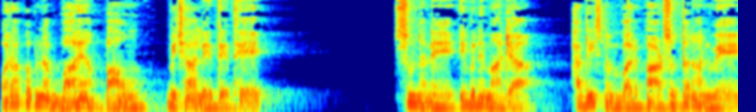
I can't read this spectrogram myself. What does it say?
اور آپ اپنا بایاں پاؤں بچھا لیتے تھے۔ سننے ابن ماجہ، حدیث نمبر آٹھ سو ترانوے۔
